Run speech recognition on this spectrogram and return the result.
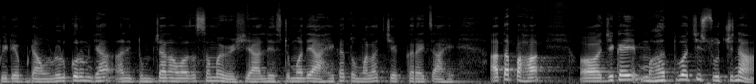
पी डी एफ डाउनलोड करून घ्या आणि तुमच्या नावाचा समावेश या लिस्टमध्ये आहे का तुम्हाला चेक करायचं आहे. आता पहा जी काही महत्त्वाची सूचना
